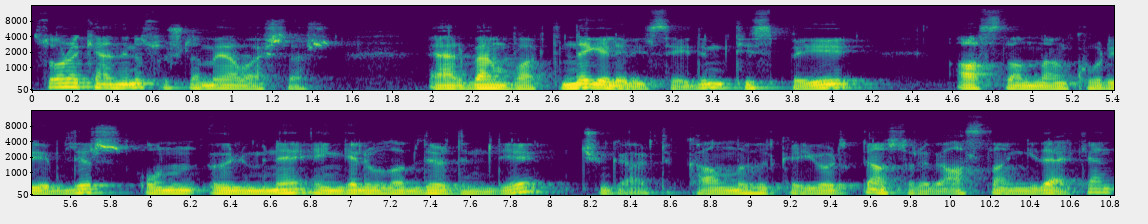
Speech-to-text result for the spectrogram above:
Sonra kendini suçlamaya başlar. Eğer ben vaktinde gelebilseydim Tisbe'yi aslandan koruyabilir, onun ölümüne engel olabilirdim diye. Çünkü artık kanlı hırkayı gördükten sonra ve aslan giderken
